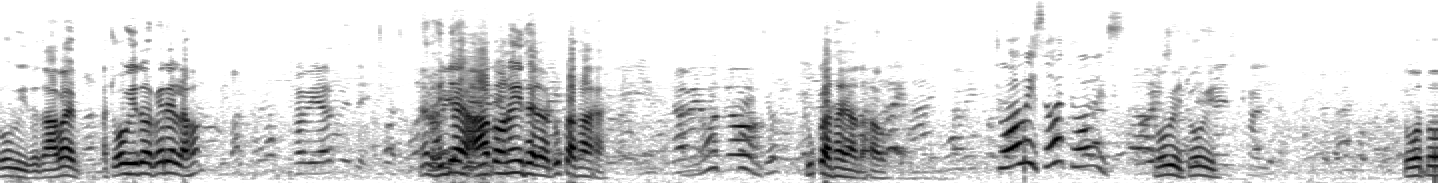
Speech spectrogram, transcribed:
ચોવી તો આ ભાઈ આ ચોવી તો પહેરેલા હો નહીં થઈ જાય આ તો નહીં થાય ટૂંકા થાય ટૂંકા થાય આ તો હાવ ચોવીસ હો ચોવીસ ચોવીસ ચોવીસ તો તો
